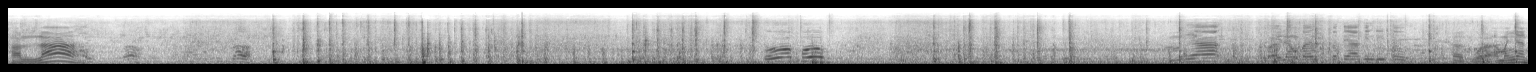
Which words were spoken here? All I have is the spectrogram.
Hala! Hop, hop! Mamaya, okay lang ba pati akin dito? Ah, wala naman yan.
